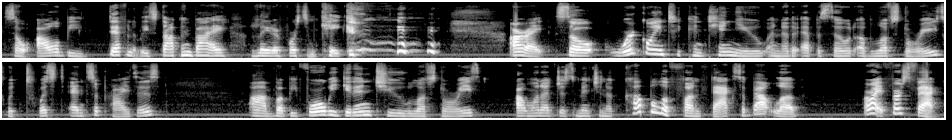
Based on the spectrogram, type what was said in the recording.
So I'll be definitely stopping by later for some cake. All right, so we're going to continue another episode of Love Stories with twists and surprises. Uh, but before we get into love stories, I want to just mention a couple of fun facts about love. All right, first fact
